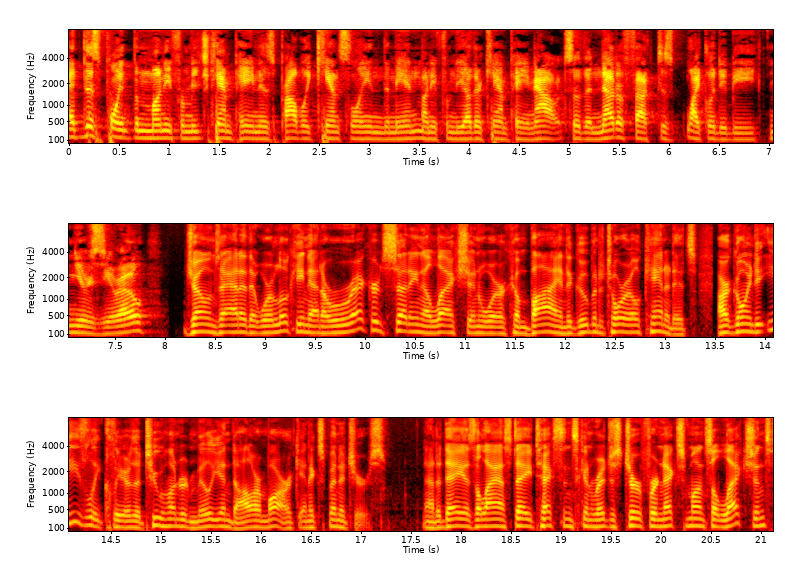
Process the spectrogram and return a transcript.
at this point, the money from each campaign is probably canceling the money from the other campaign out. So the net effect is likely to be near zero. Jones added that we're looking at a record setting election where combined the gubernatorial candidates are going to easily clear the $200 million mark in expenditures. Now, today is the last day Texans can register for next month's elections,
